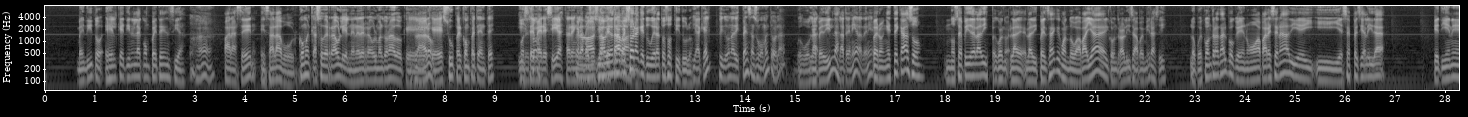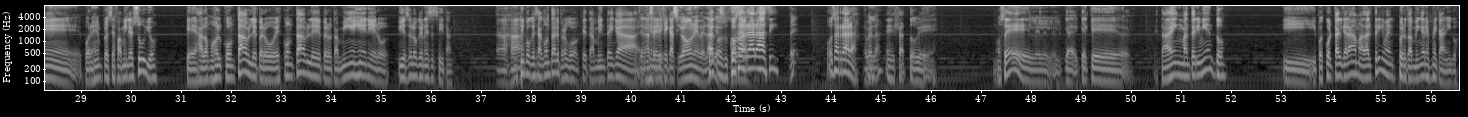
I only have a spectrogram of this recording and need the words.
bendito, es el que tiene la competencia Ajá. para hacer esa labor. Como el caso de Raúl y el nene de Raúl Maldonado, que, Claro. que es súper competente y Por se eso- merecía estar en Pero la no, posición no había que otra estaba. persona que tuviera todos esos títulos. Y aquel pidió una dispensa en su momento, ¿verdad? Pues hubo la- que pedirla. La tenía, la tenía. Pero en este caso, no se pide la dispensa. Cuando, la, la dispensa es que cuando va allá, el control dice, ah, pues mira, sí, lo puedes contratar porque no aparece nadie y, y esa especialidad que tiene, por ejemplo, ese familiar suyo, que es a lo mejor contable, pero es contable, pero también es ingeniero. Y eso es lo que necesitan. Ajá. Un tipo que sea contable, pero que también tenga... Ingeniería. certificaciones, O ¿verdad? sea, Que cosas raras así. ¿Ve? Cosas raras. Es verdad. Exacto, que. No sé, el, el- el que, que- que está en mantenimiento y, y puedes cortar grama, dar trimmer, pero también eres mecánico.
